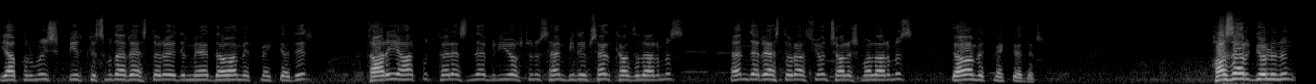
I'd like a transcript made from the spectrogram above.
yapılmış, bir kısmı da restore edilmeye devam etmektedir. Tarihi Harput Kalesi'nde biliyorsunuz hem bilimsel kazılarımız hem de restorasyon çalışmalarımız devam etmektedir. Hazar Gölü'nün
